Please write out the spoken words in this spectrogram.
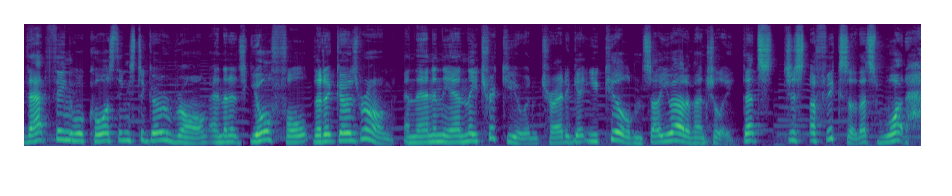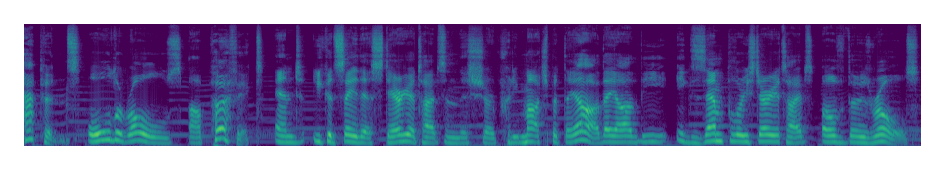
that thing will cause things to go wrong, and then it's your fault that it goes wrong. And then in the end, they trick you and try to get you killed and sell you out eventually. That's just a fixer. That's what happens. All the roles are perfect. And you could say they're stereotypes in this show pretty much, but they are. They are the exemplary stereotypes of those roles.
